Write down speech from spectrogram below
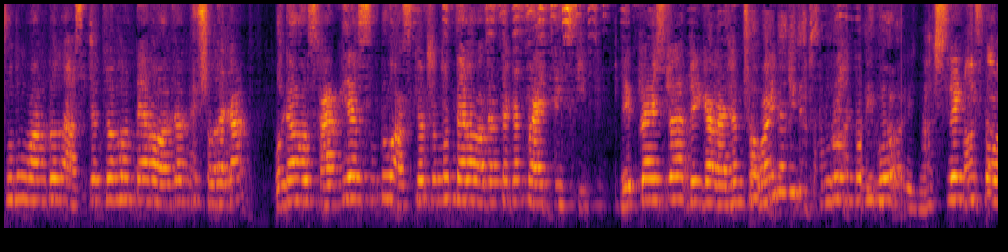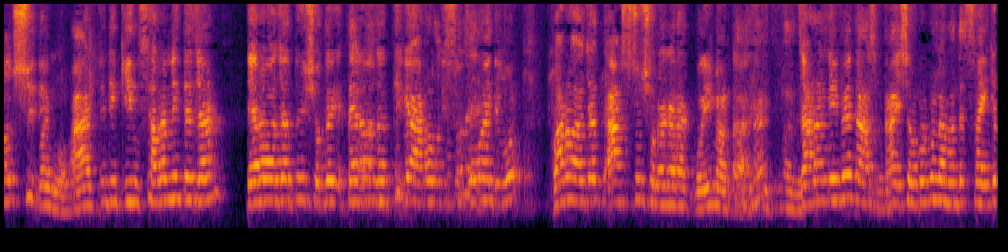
শুধুমাত্র আজকের জন্য তেরো হাজার দুশো টাকা ওটাও সাত ইয়ার শুধু আজকের জন্য তেরো হাজার টাকা প্রাইস দিচ্ছি এই প্রাইসটা দেখে রাখেন সবাই দিব, আসলে কিন্তু অবশ্যই দেবো আর যদি কিন সারা নিতে যান, তেরো হাজার দুইশো থেকে, তেরো হাজার থেকে আরও কিছু কমাই দিব। বারো হাজার আটশোশো টাকা রাখব এই মালটা হ্যাঁ? যারা নেবেন আইসা করবেন আমাদের সাইকেল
